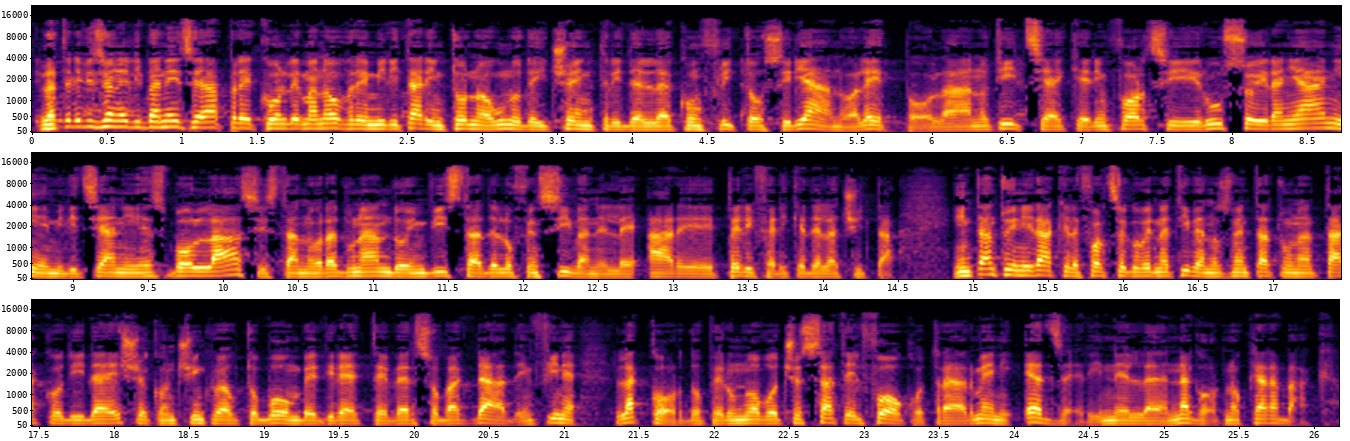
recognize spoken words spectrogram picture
La televisione libanese apre con le manovre militari intorno a uno dei centri del conflitto siriano, Aleppo. La notizia è che rinforzi russo-iraniani e miliziani Hezbollah si stanno radunando in vista dell'offensiva nelle aree periferiche della città. Intanto in Iraq le forze governative hanno sventato un attacco di Daesh con cinque autobombe dirette verso Baghdad. Infine l'accordo per un nuovo cessate il fuoco tra armeni e azeri nel Nagorno-Karabakh.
